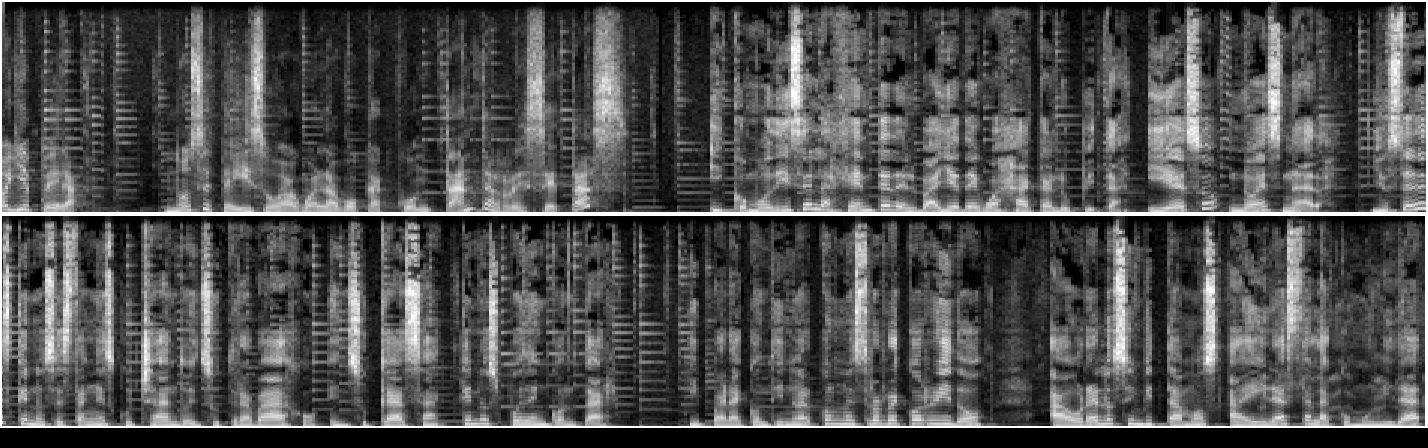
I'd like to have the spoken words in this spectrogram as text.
Oye, Pera, ¿no se te hizo agua la boca con tantas recetas? Y como dice la gente del Valle de Oaxaca, Lupita, y eso no es nada. Y ustedes que nos están escuchando en su trabajo, en su casa, ¿qué nos pueden contar? Y para continuar con nuestro recorrido, ahora los invitamos a ir hasta la comunidad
